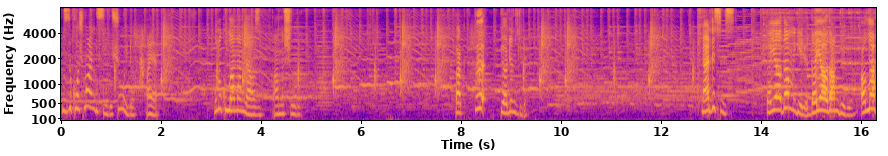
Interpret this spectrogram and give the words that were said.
Hızlı koşma hangisiydi? Şu muydu? Aynen. Bunu kullanmam lazım. Anlaşıldı. Bak. Hı. Gördüğünüz gibi. Neredesiniz? Dayı adam mı geliyor? Dayı adam geliyor. Allah.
